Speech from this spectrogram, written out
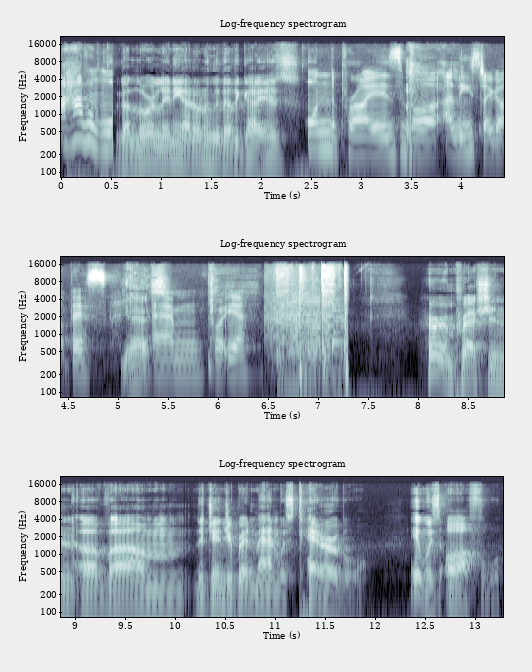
I haven't won We got Laura Linney. I don't know who the other guy is. won the prize, but at least I got this. Yes. Um, but yeah. Her impression of um, the gingerbread man was terrible. It was awful.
